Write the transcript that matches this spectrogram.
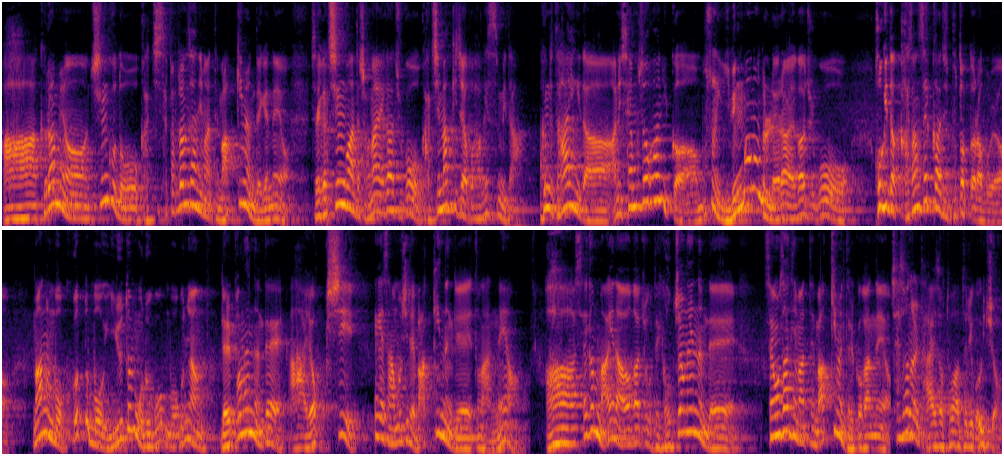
아 그러면 친구도 같이 세법전사님한테 맡기면 되겠네요. 제가 친구한테 전화해가지고 같이 맡기자고 하겠습니다. 근데 다행이다. 아니 세무서 가니까 무슨 200만 원을 내라 해가지고 거기다 가산세까지 붙었더라고요. 나는 뭐 그것도 뭐 이유도 모르고 뭐 그냥 낼 뻔했는데 아 역시 회계 사무실에 맡기는 게 더 낫네요. 아 세금 많이 나와가지고 되게 걱정했는데 세무사님한테 맡기면 될 것 같네요. 최선을 다해서 도와드리고 있죠.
